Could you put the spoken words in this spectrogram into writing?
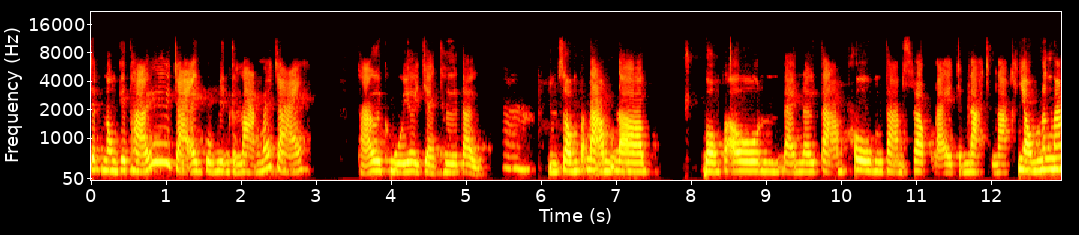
ចិត្តនងគេថាអេចាឯងពុំមានកម្លាំងម៉េចចាថាអើយក្មួយអើយចេះធ្វើទៅខ្ញុំសូមផ្ដាំដល់បងប្អូនដែលនៅតាមភូមិតាមស្រុកដែលចំណាស់ចំណាស់ខ្ញុំហ្នឹងណា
